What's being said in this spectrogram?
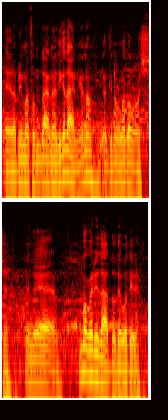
è la prima fontana di Catania, no? per chi non la conosce, quindi è un po' in ritardo devo dire.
